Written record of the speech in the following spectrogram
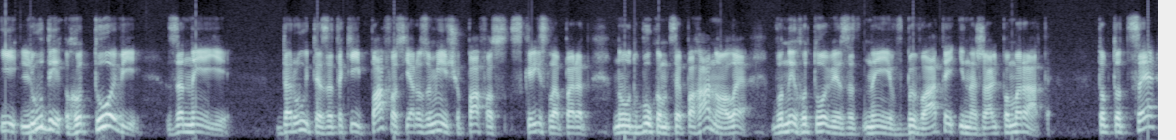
і люди готові за неї. Даруйте за такий пафос. Я розумію, що пафос з крісла перед ноутбуком це погано, але вони готові за неї вбивати і, на жаль, помирати. Тобто, це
